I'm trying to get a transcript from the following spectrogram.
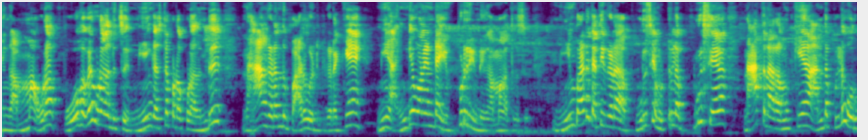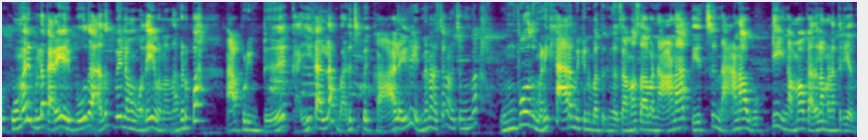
எங்கள் அம்மா கூட போகவே கூடாதுச்சு நீ கஷ்டப்படக்கூடாதுன்ட்டு நான் கிடந்து பாடுபட்டு கிடக்கேன். நீ அங்கே உனண்டா எப்படி எங்கள் அம்மா கற்றுக்குச்சு நீ பாட்டு கத்திக்கடா புருஷன் விட்டுல புருஷன் நாத்தனாரா முக்கியம். அந்த பிள்ளை ஒரு குமரி பிள்ளை கரையேறி போகுது. அதுக்கு போய் நம்ம உதவி வேணும் நகடுப்பா அப்படின்ட்டு கை காலெல்லாம் வலிச்சு போய் காலையில் என்ன நினச்சா வச்சுக்கோங்க ஒம்பது மணிக்கு ஆரம்பிக்கணும் பார்த்துக்கோங்க சமோசாவை நானாக தேய்ச்சி நானாக ஒட்டி எங்கள் அம்மாவுக்கு அதெல்லாம் பண்ண தெரியாது.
